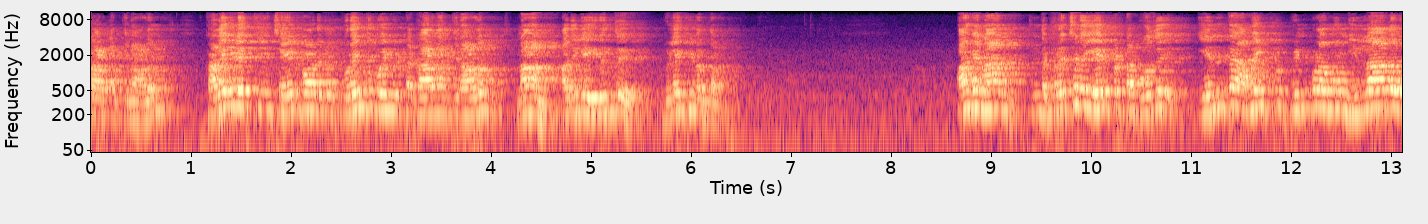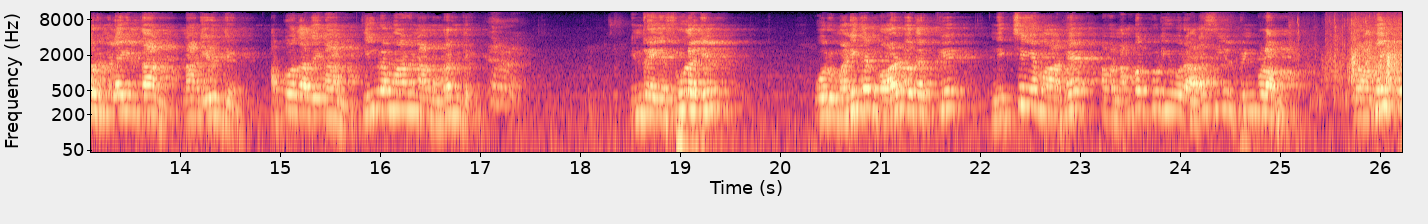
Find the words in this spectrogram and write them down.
காரணத்தினாலும் கலை இலக்கிய செயல்பாடுகள் குறைந்து போய்விட்ட காரணத்தினாலும் நான் அதிலே இருந்து விலகி வந்தவன். ஆக நான் இந்த பிரச்சனை ஏற்பட்ட போது எந்த அமைப்பு பின்புலமும் இல்லாத ஒரு நிலையில்தான் நான் இருந்தேன். அப்போது அதை நான் தீவிரமாக நான் உணர்ந்தேன். இன்றைய சூழலில் ஒரு மனிதன் வாழ்வதற்கு நிச்சயமாக அவன் நம்பக்கூடிய ஒரு அரசியல் பின்புலம் ஒரு அமைப்பு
